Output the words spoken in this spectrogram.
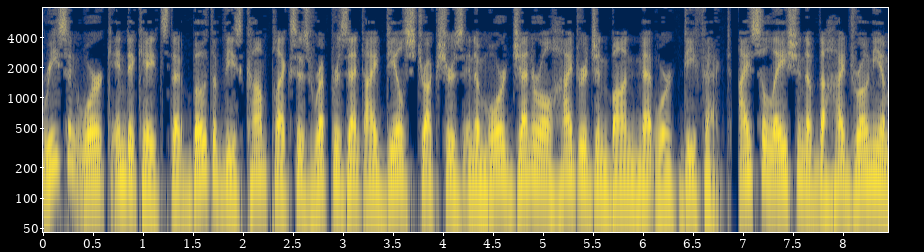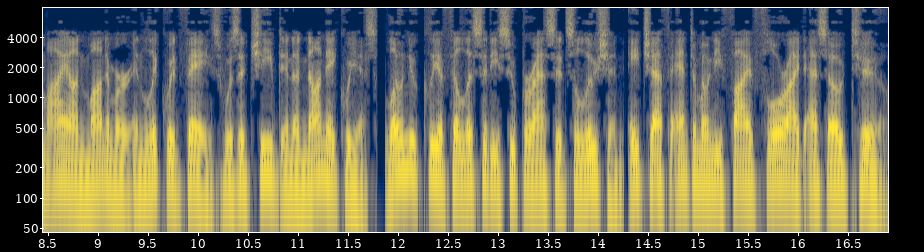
Recent work indicates that both of these complexes represent ideal structures in a more general hydrogen bond network defect. Isolation of the hydronium ion monomer in liquid phase was achieved in a nonaqueous, low nucleophilicity superacid solution HF antimony 5 fluoride SO2.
